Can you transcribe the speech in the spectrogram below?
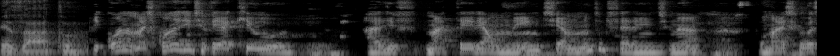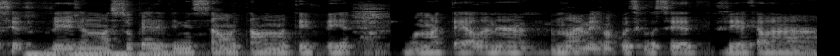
Exato. E quando, mas quando a gente vê aquilo ali materialmente é muito diferente, né? Por mais que você veja numa super definição e tal, numa TV ou numa tela, né? Não é a mesma coisa que você vê aquela.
